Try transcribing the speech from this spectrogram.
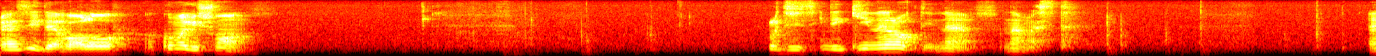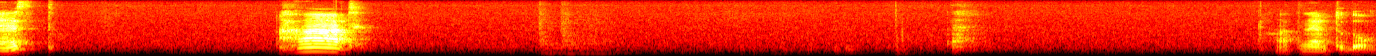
Ez ide való. Akkor meg is van. Hogy ezt ide kéne rakni? Nem, nem ezt. Ezt. Hát. Hát nem tudom.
